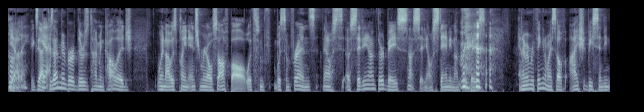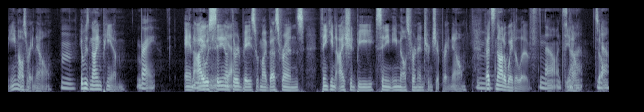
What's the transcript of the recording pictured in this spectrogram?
Yeah, Totally. exactly. Yeah. Because I remember there was a time in college when I was playing intramural softball with some with some friends, and I was, I was sitting on third base, not sitting, I was standing on third base, and I remember thinking to myself, I should be sending emails right now. Hmm. It was 9 p.m. Right. and Yeah, I was sitting on yeah. third base with my best friends, thinking I should be sending emails for an internship right now. Hmm. That's not a way to live. no, it's you know, not. so- No,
